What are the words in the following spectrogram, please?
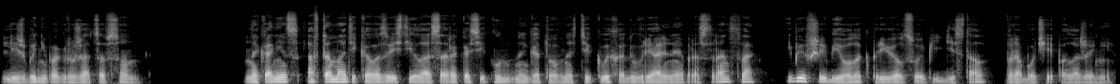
лишь бы не погружаться в сон. Наконец, автоматика возвестила о 40-секундной готовности к выходу в реальное пространство, и бывший биолог привел свой пьедестал в рабочее положение.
